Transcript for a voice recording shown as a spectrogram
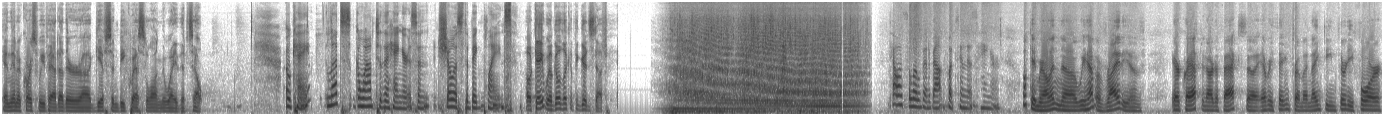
And then, of course, we've had other uh, gifts and bequests along the way that's helped. Okay, let's go out to the hangars and show us the big planes. Okay, we'll go look at the good stuff. Tell us a little bit about what's in this hangar. Okay, Marilyn, uh, we have a variety of aircraft and artifacts, uh, everything from a 1934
